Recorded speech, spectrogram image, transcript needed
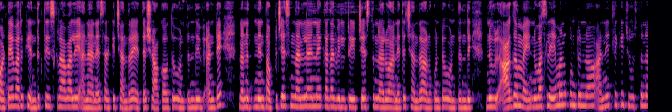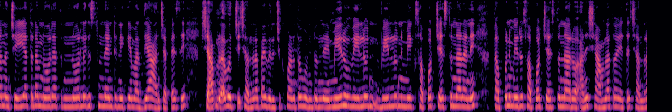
కొట్టే వరకు ఎందుకు తీసుకురావాలి అని అనేసరికి చంద్ర అయితే షాక్ అవుతూ ఉంటుంది. అంటే నన్ను నేను తప్పు చేసిన దానిలోనే కదా వీళ్ళు ట్రీట్ చేస్తూ చూస్తున్నారు అని అయితే చంద్ర అనుకుంటూ ఉంటుంది. నువ్వు ఆగమ్మాయి నువ్వు అసలు ఏమనుకుంటున్నావు? అన్నిటికీ చూస్తున్నాను చెయ్యి ఎత్తడం నోరు ఎత్త నోరు లెగిస్తుంది ఏంటి నీకు ఈ మధ్య? అని చెప్పేసి శ్యామల వచ్చి చంద్రపై విరుచుకు పడుతూ ఉంటుంది. మీరు వీళ్ళు వీళ్ళు మీకు సపోర్ట్ చేస్తున్నారని తప్పుని మీరు సపోర్ట్ చేస్తున్నారు అని శ్యామలతో అయితే చంద్ర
